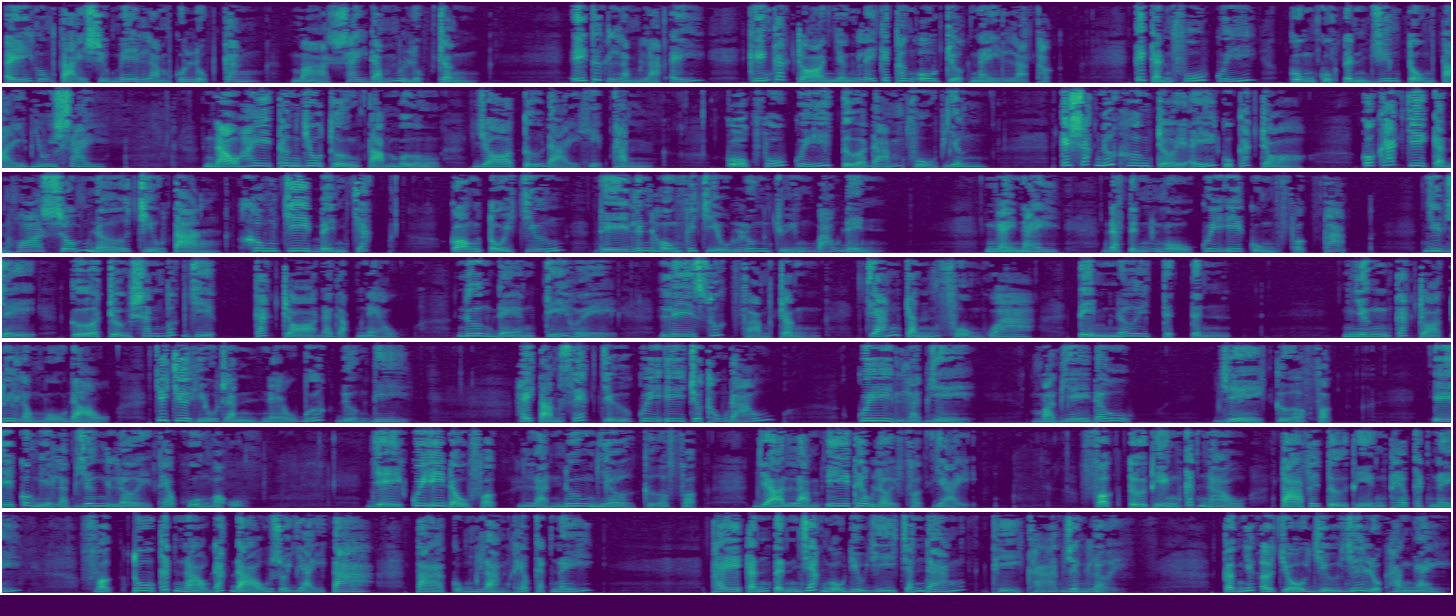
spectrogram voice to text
Ấy cũng tại sự mê lầm của lục căn mà say đắm lục trần. Ý thức lầm lạc ấy khiến các trò nhận lấy cái thân ô trượt này là thật. Cái cảnh phú quý cùng cuộc tình duyên tồn tại vui say. Nào hay thân vô thường tạm mượn do tứ đại hiệp thành. Cuộc phú quý tựa đám phù dân. Cái sắc nước hương trời ấy của các trò có khác chi cành hoa sớm nở chiều tàn, không chi bền chắc. Còn tội chướng thì linh hồn phải chịu luân chuyển báo đền. Ngày nay đã tỉnh ngộ quy y cùng Phật Pháp. Như vậy, cửa trường sanh bất diệt, các trò đã gặp nẻo, nương đèn trí huệ, ly xuất phạm trần, chán cảnh phồn hoa, tìm nơi tịch tịnh nhưng các trò tuy lòng mộ đạo, chứ chưa hiểu rành nẻo bước đường đi. Hãy tạm xét chữ quy y cho thấu đáo. Quy là về, mà về đâu? Về cửa Phật. Y có nghĩa là dâng lời theo khuôn mẫu. Vậy quy y đầu Phật là nương nhờ cửa Phật và làm y theo lời Phật dạy. Phật từ thiện cách nào ta phải từ thiện theo cách nấy. Phật tu cách nào đắc đạo rồi dạy ta, ta cũng làm theo cách nấy. Thầy cảnh tỉnh giác ngộ điều gì chánh đáng thì khá vâng dân lợi. Cần nhất ở chỗ giữ giới luật hàng ngày.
